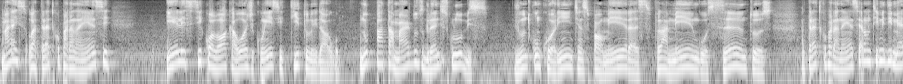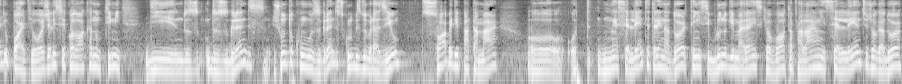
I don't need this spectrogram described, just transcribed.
mas o Atlético Paranaense, ele se coloca hoje com esse título, Hidalgo, no patamar dos grandes clubes junto com Corinthians, Palmeiras, Flamengo, Santos. Atlético Paranaense era um time de médio porte. Hoje ele se coloca num time de, dos, dos grandes, junto com os grandes clubes do Brasil, sobe de patamar. O, o, um excelente treinador, tem esse Bruno Guimarães que eu volto a falar, um excelente jogador.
